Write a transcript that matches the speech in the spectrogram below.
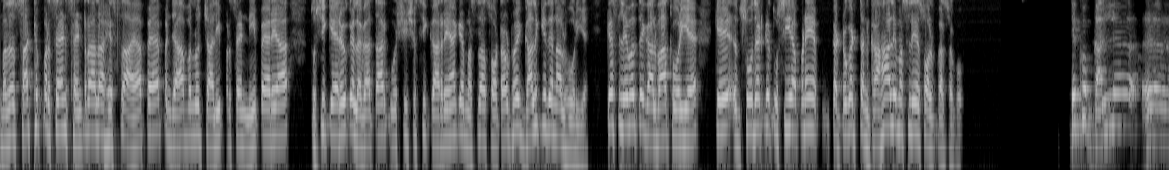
ਮਤਲਬ 60% ਸੈਂਟਰ ਵਾਲਾ ਹਿੱਸਾ ਆਇਆ ਪਿਆ ਪੰਜਾਬ ਵੱਲੋਂ 40% ਨਹੀਂ ਪੈ ਰਿਹਾ। ਤੁਸੀਂ ਕਹਿ ਰਹੇ ਹੋ ਕਿ ਲਗਾਤਾਰ ਕੋਸ਼ਿਸ਼ ਅਸੀਂ ਕਰ ਰਹੇ ਹਾਂ ਕਿ ਮਸਲਾ ਸੌਟ ਆਊਟ ਹੋਏ, ਗੱਲ ਕਿਹਦੇ ਨਾਲ ਹੋ ਰਹੀ ਹੈ? ਕਿਸ ਲੈਵਲ ਤੇ ਗੱਲਬਾਤ ਹੋ ਰਹੀ ਹੈ ਕਿ ਸੋ ਦੈਟ ਕਿ ਤੁਸੀਂ ਆਪਣੇ ਘੱਟੋ ਘੱਟ ਤਨਖਾਹਾਂ ਵਾਲੇ ਮਸਲੇ ਸੋਲਵ ਕਰ ਸਕੋ? ਦੇਖੋ ਗੱਲ ਅਹ,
